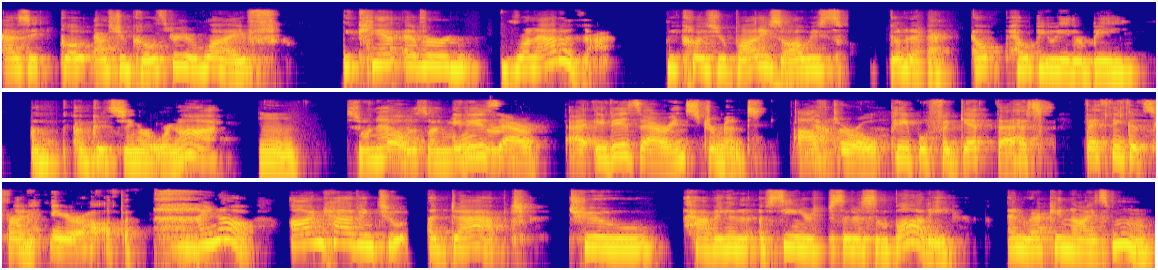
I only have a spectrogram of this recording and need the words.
as it go as you go through your life, you can't ever run out of that because your body's always going to help help you either be a, a good singer or not. Mm. So now, well, as I'm it older, is our uh, it is our instrument. After yeah. all, people forget that they think it's from I, here up. I know. I'm having to adapt to having a, a senior citizen body and recognize, hmm,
